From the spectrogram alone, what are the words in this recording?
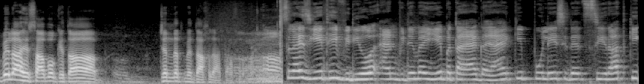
बिला हिसाब किताब जन्नत में दाखिला आता सो गाइज़ ये थी वीडियो एंड वीडियो में ये बताया गया है कि पुलिस सीरात की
